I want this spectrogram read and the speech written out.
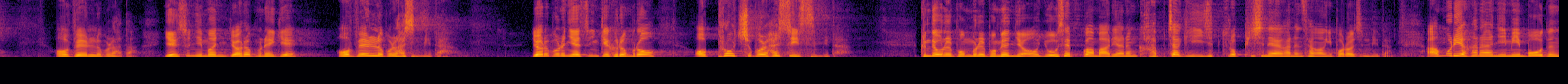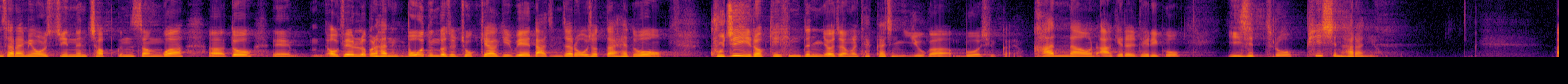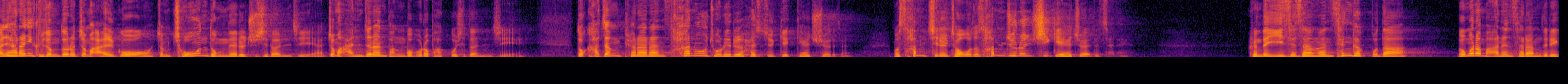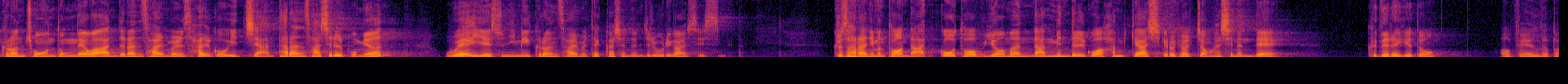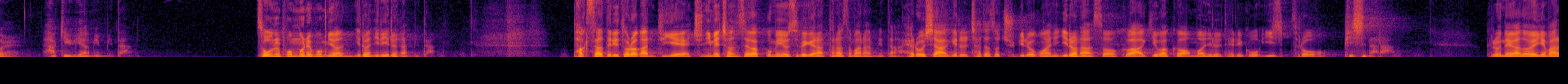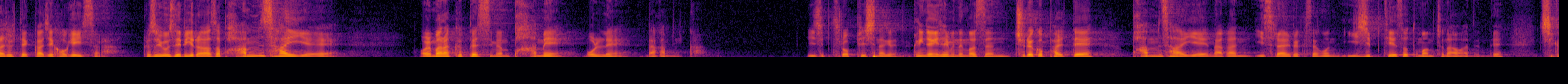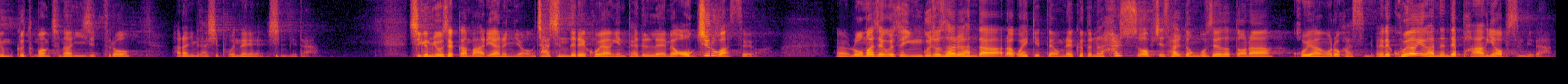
어벨러블 하다. 예수님은 여러분에게 어벨러블 하십니다. 여러분은 예수님께 그러므로 어프로치블 할 수 있습니다. 근데 오늘 본문을 보면요. 요셉과 마리아는 갑자기 이집트로 피신해야 하는 상황이 벌어집니다. 아무리 하나님이 모든 사람이 올 수 있는 접근성과 어, 또 어베일러블한 모든 것을 좋게 하기 위해 낮은 자로 오셨다 해도 굳이 이렇게 힘든 여정을 택하신 이유가 무엇일까요? 갓 나온 아기를 데리고 이집트로 피신하라니요. 아니 하나님 그 정도는 좀 알고 좀 좋은 동네를 주시던지 좀 안전한 방법으로 바꾸시던지 또 가장 편안한 산후조리를 할 수 있게 해주셔야 되잖아요. 뭐 삼치를 적어도 3주는 쉬게 해줘야 되잖아요. 그런데 이 세상은 생각보다 너무나 많은 사람들이 그런 좋은 동네와 안전한 삶을 살고 있지 않다라는 사실을 보면 왜 예수님이 그런 삶을 택하셨는지를 우리가 알 수 있습니다. 그래서 하나님은 더 낮고 더 위험한 난민들과 함께 하시기로 결정하시는데 그들에게도 available 하기 위함입니다. 그래서 오늘 본문에 보면 이런 일이 일어납니다. 박사들이 돌아간 뒤에 주님의 천사가 꿈에 요셉에게 나타나서 말합니다. 헤롯이 아기를 찾아서 죽이려고 하니 일어나서 그 아기와 그 어머니를 데리고 이집트로 피신하라. 그리고 내가 너에게 말해줄 때까지 거기에 있어라. 그래서 요셉이 일어나서 밤 사이에 얼마나 급했으면 밤에 몰래 나갑니까? 이집트로 피신하게 됩니다. 굉장히 재밌는 것은 출애굽할 때 밤 사이에 나간 이스라엘 백성은 이집트에서 도망쳐 나왔는데 지금 그 도망쳐 나온 이집트로 하나님이 다시 보내십니다. 지금 요셉과 마리아는요 자신들의 고향인 베들레헴에 억지로 왔어요. 어, 로마 제국에서 인구 조사를 한다라고 했기 때문에 그들은 할 수 없이 살던 곳에서 떠나 고향으로 갔습니다. 근데 고향에 갔는데 방이 없습니다.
